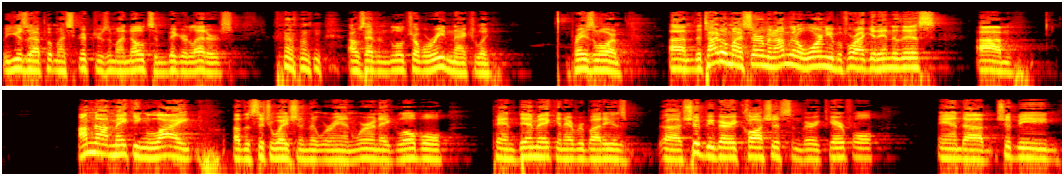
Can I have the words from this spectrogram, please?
but usually I put my scriptures in my notes in bigger letters. I was having a little trouble reading actually. Praise the Lord. Um, the title of my sermon, I'm going to warn you before I get into this. Um, I'm not making light of the situation that we're in. We're in a global pandemic and everybody is uh, should be very cautious and very careful, and uh, should be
